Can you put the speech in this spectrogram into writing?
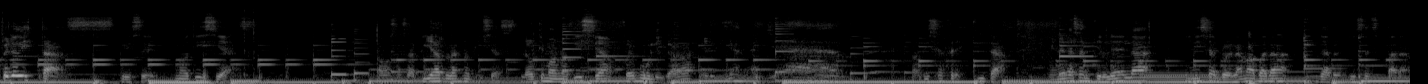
Periodistas, dice, noticias. Vamos a sapiar las noticias. La última noticia fue publicada el día de ayer. Noticia fresquita. Minera Centinela inicia el programa para, de aprendices para.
